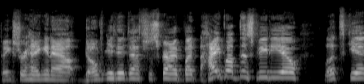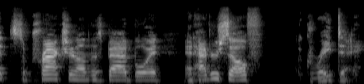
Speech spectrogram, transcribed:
Thanks for hanging out. Don't forget to hit that subscribe button. Hype up this video. Let's get some traction on this bad boy and have yourself a great day.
